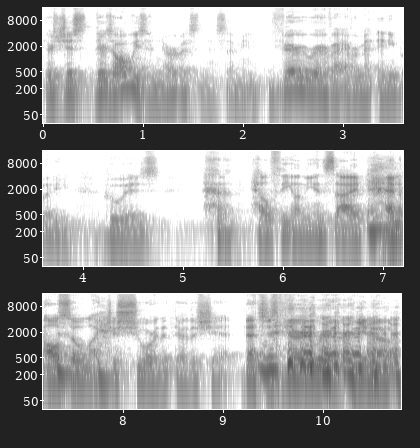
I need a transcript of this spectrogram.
there's just there's always a nervousness. I mean, very rare have I ever met anybody who is healthy on the inside and also like just sure that they're the shit. That's just very rare, you know.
